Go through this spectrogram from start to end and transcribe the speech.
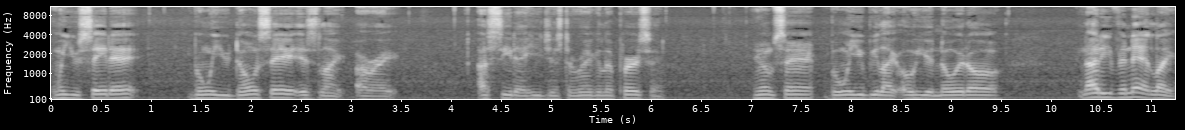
when you say that, but when you don't say it, it's like, all right, I see that he's just a regular person. You know what I'm saying? But when you be like, oh, he a know it all, not even that. Like,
